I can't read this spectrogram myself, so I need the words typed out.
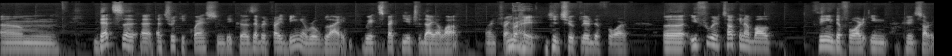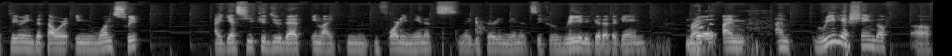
Um, that's a, a, a, tricky question because Evertried being a roguelite, we expect you to die a lot. on trying Right. to, to clear the floor. Uh, if we're talking about clearing the floor in sorry clearing the tower in one sweep, I guess you could do that in like in 40 minutes, maybe 30 minutes if you're really good at the game. Right. But I'm I'm really ashamed of of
